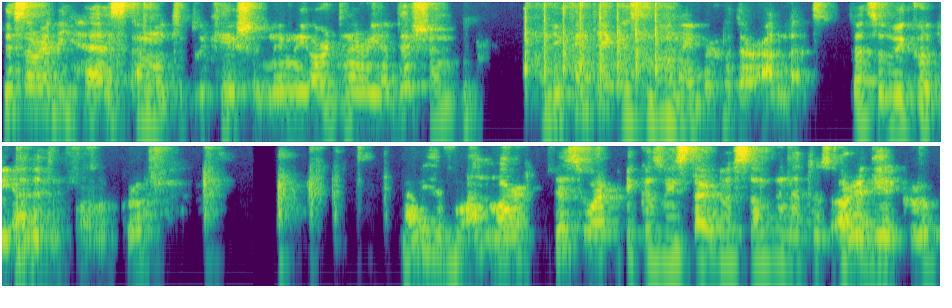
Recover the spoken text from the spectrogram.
this already has a multiplication, namely ordinary addition. And you can take a small neighborhood around that. That's what we call the additive formal group. Now we have one more. This worked because we started with something that was already a group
